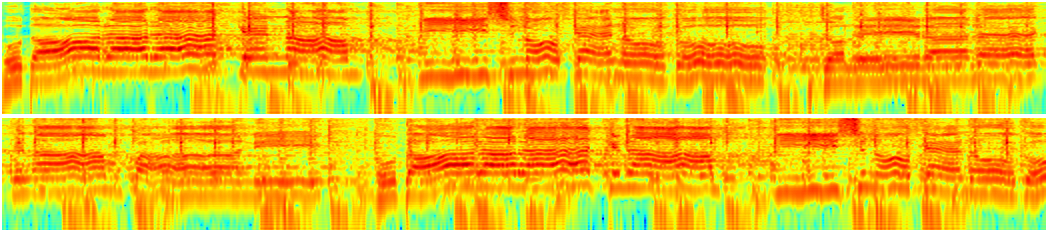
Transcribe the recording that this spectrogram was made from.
খুদার এক নাম, কৃষ্ণ কেন গো? জলের এক নাম, পানি। খুদার এক নাম, কৃষ্ণ কেন গো?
